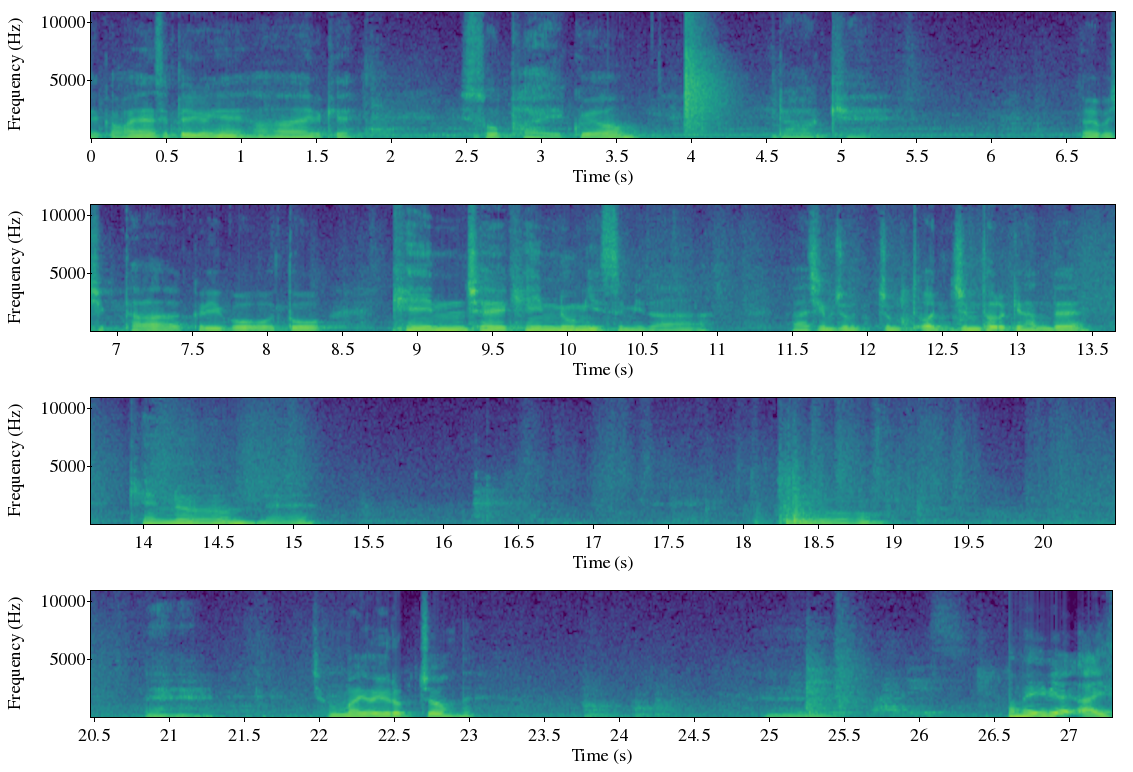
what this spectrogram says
약간 하얀색 배경에 아 이렇게 소파 있고요. 이렇게 넓은 식탁 그리고 또 개인 제 개인 룸이 있습니다. 아 지금 좀좀 어, 좀 더럽긴 한데 개인 룸 네. 그리고 네 정말 여유롭죠? 네. 네. Maybe I,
